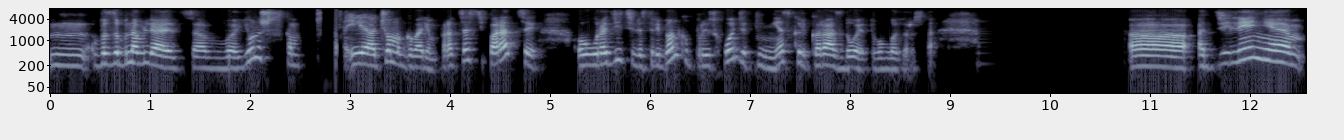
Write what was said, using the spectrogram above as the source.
возобновляется в юношеском. И о чем мы говорим? Процесс сепарации у родителя с ребенком происходит несколько раз до этого возраста. А, отделение,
